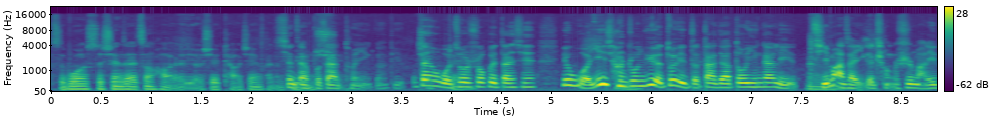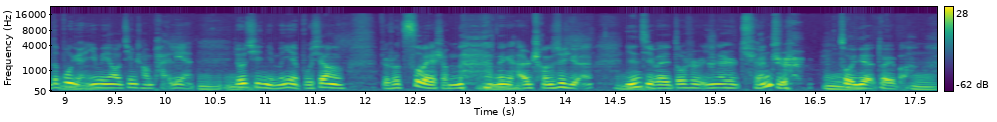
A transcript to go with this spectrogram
只不过是现在正好有些条件可能现在不在同一个地方，但我就是说会担心，因为我印象中乐队的大家都应该离起码在一个城市嘛，离得不远，因为要经常排练。嗯，尤其你们也不像，比如说刺猬什么的，那个还是程序员，您几位都是应该是全职 做乐队吧？嗯，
